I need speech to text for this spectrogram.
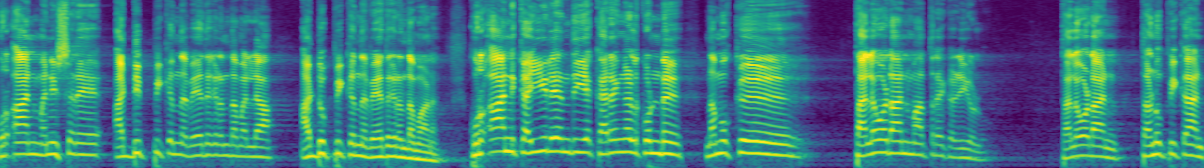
ഖുർആൻ മനുഷ്യരെ അടിപ്പിക്കുന്ന വേദഗ്രന്ഥമല്ല അടുപ്പിക്കുന്ന വേദഗ്രന്ഥമാണ്. ഖുർആൻ കയ്യിലേന്തിയ കരങ്ങൾ കൊണ്ട് നമുക്ക് തലോടാൻ മാത്രമേ കഴിയുള്ളൂ. തലോടാൻ തണുപ്പിക്കാൻ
